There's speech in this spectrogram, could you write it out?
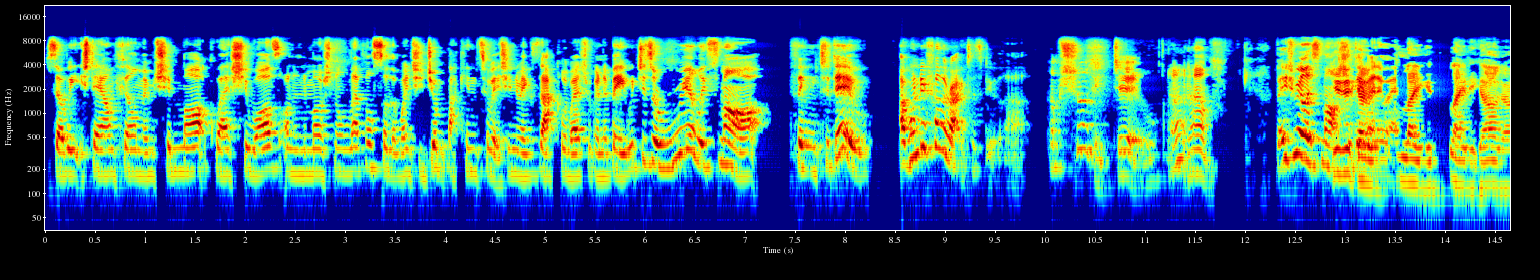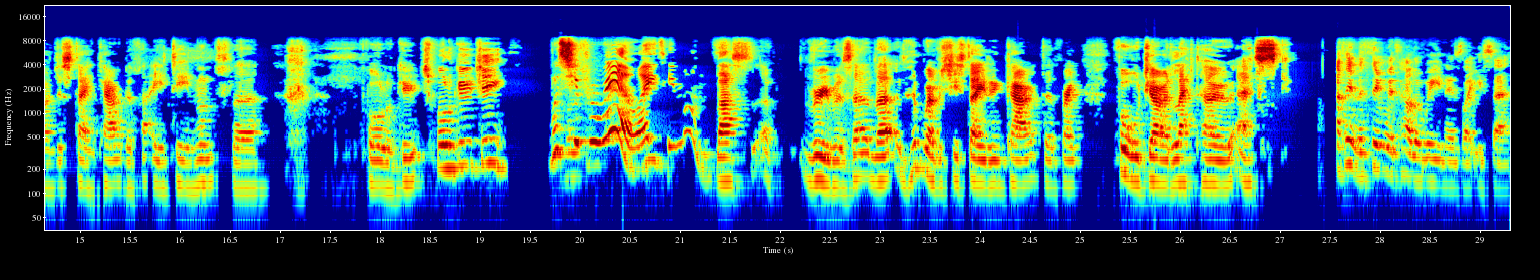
So each day on filming, she'd mark where she was on an emotional level, so that when she jumped back into it, she knew exactly where she was going to be, which is a really smart thing to do. I wonder if other actors do that. I'm sure they do. I don't know. But it's really smart You to do go anyway. Lady, Lady Gaga and just stay in character for 18 months for Fall of Gucci. Fall of Gucci? Was she for real? 18 months? That's uh, rumours uh, that whether she stayed in character for full Jared Leto esque. I think the thing with Halloween is, like you said,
